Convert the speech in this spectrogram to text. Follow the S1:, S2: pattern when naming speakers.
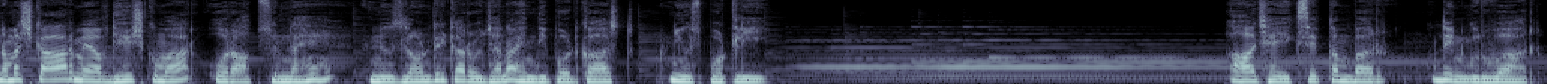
S1: नमस्कार, मैं अवधेश कुमार और आप सुन रहे हैं न्यूज़ लॉन्ड्री का रोज़ाना हिंदी पॉडकास्ट, न्यूज़ पोटली। आज है एक सितंबर, दिन गुरुवार।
